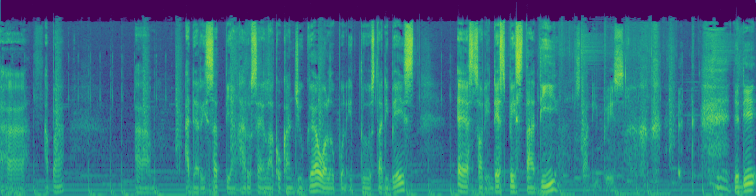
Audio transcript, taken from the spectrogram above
uh, apa uh, ada riset yang harus saya lakukan juga walaupun itu study based eh sorry desk based study study based Jadi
